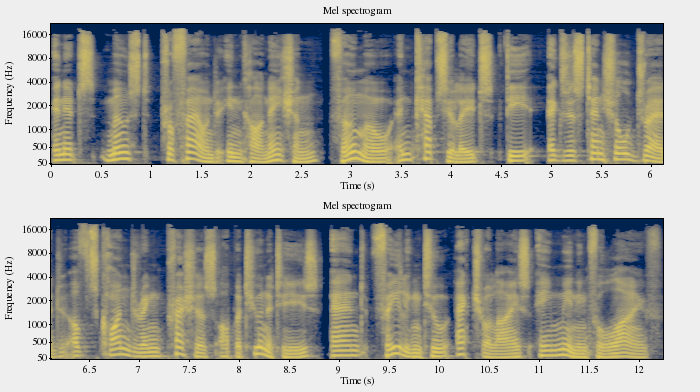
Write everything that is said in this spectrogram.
In its most profound incarnation, FOMO encapsulates the existential dread of squandering precious opportunities and failing to actualize a meaningful life.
